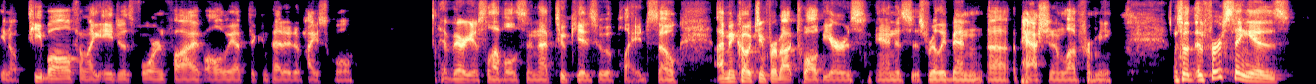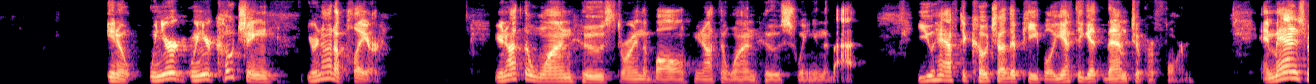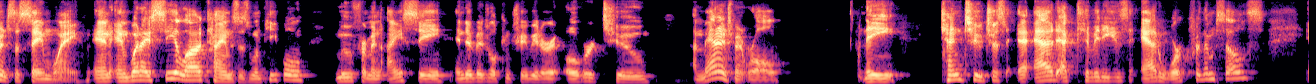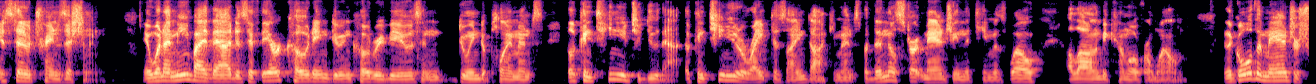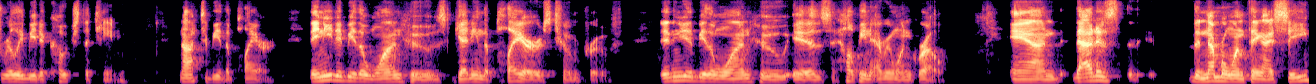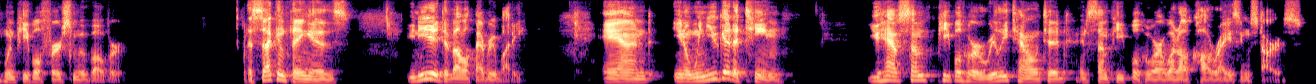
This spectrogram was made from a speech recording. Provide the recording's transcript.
you know t-ball from like ages four and five all the way up to competitive high school at various levels and i have two kids who have played so i've been coaching for about 12 years and it's just really been uh, a passion and love for me so the first thing is you know when you're when you're coaching you're not a player you're not the one who's throwing the ball you're not the one who's swinging the bat you have to coach other people you have to get them to perform and management's the same way and and what i see a lot of times is when people move from an ic individual contributor over to a management role they tend to just add activities, add work for themselves instead of transitioning. And what I mean by that is if they are coding, doing code reviews, and doing deployments, they'll continue to do that. They'll continue to write design documents, but then they'll start managing the team as well, allowing them to become overwhelmed. And the goal of the manager should really be to coach the team, not to be the player. They need to be the one who's getting the players to improve. They need to be the one who is helping everyone grow. And that is the number one thing I see when people first move over. The second thing is you need to develop everybody. And you know, when you get a team, you have some people who are really talented and some people who are what I'll call rising stars.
